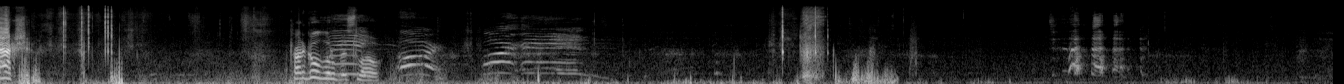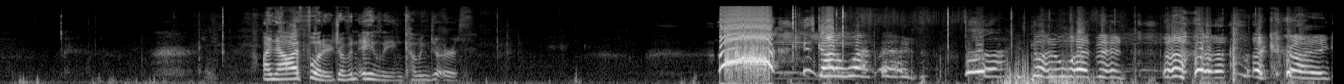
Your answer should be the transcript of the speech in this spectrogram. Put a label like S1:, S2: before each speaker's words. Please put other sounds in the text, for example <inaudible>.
S1: action. Try to go a little bit slow. <laughs> I now have footage of an alien coming to Earth. Ah! He's got a weapon! Ah, <laughs> he's got a weapon! <laughs> I'm crying!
